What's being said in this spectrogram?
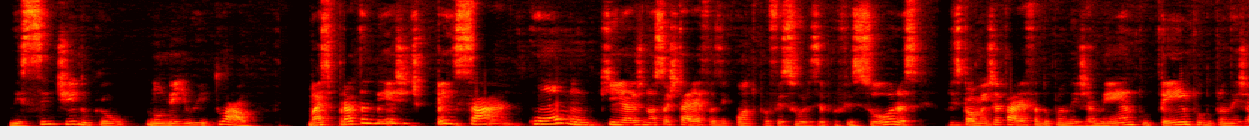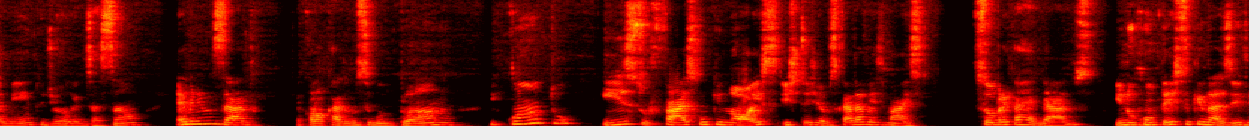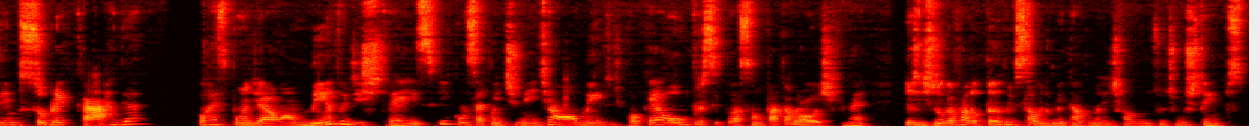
Nesse sentido que eu nomeio o ritual. Mas para também a gente pensar como que as nossas tarefas enquanto professores e professoras, principalmente a tarefa do planejamento, o tempo do planejamento, de organização, é minimizado, é colocado no segundo plano, e quanto isso faz com que nós estejamos cada vez mais sobrecarregados, e no contexto que nós vivemos, sobrecarga corresponde a um aumento de estresse, que consequentemente é um aumento de qualquer outra situação patológica, né? E a gente nunca falou tanto de saúde mental como a gente falou nos últimos tempos.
